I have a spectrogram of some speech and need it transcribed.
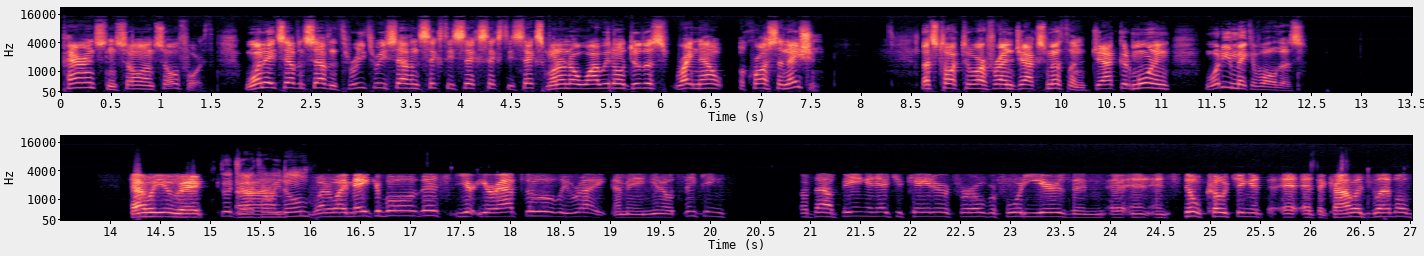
parents and so on and so forth. 1 337 6666. Want to know why we don't do this right now across the nation? Let's talk to our friend Jack Smithland. Jack, good morning. What do you make of all this? How are you, Rick? Good, Jack. Um, How are you um, doing? What do I make of all of this? You're, you're absolutely right. I mean, you know, thinking about being an educator for over 40 years and and, and still coaching at at the college level,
